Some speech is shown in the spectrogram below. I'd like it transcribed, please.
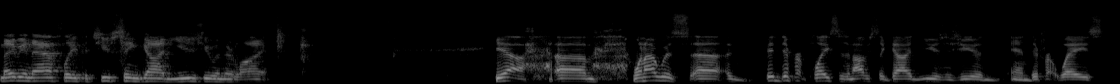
maybe an athlete that you've seen God use you in their life? Yeah, um, when I was uh, in different places, and obviously God uses you in, in different ways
